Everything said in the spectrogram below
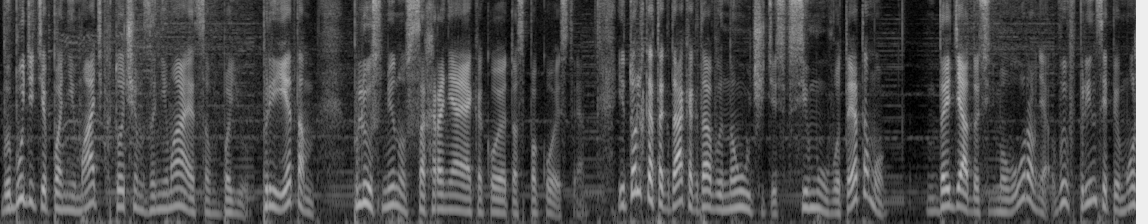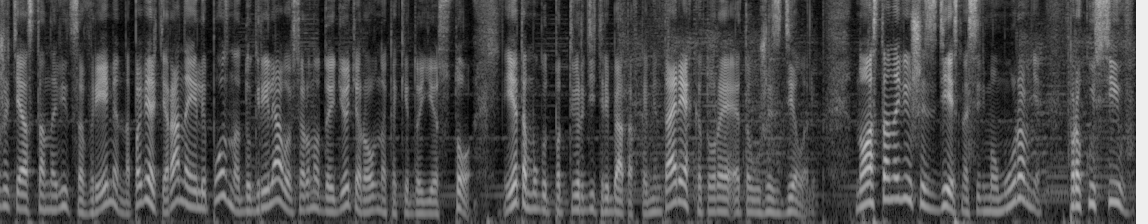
Вы будете понимать, кто чем занимается в бою. При этом плюс-минус сохраняя какое-то спокойствие. И только тогда, когда вы научитесь всему вот этому, дойдя до седьмого уровня, вы в принципе можете остановиться временно. Поверьте, рано или поздно до гриля вы все равно дойдете ровно как и до Е100. И это могут подтвердить ребята в комментариях, которые это уже сделали. Но остановившись здесь на седьмом уровне, прокусив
